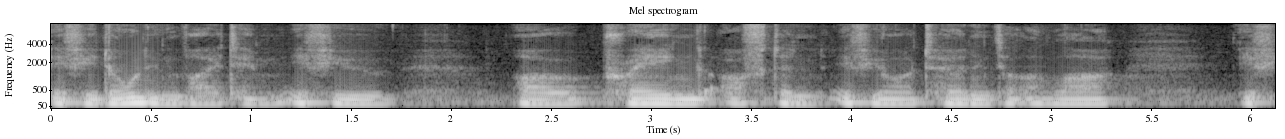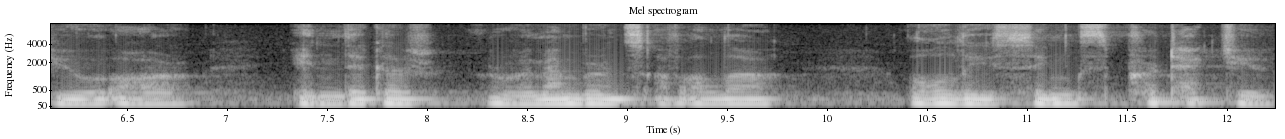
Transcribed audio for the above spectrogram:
If you don't invite him, if you are praying often, if you are turning to Allah, if you are in dhikr, remembrance of Allah, all these things protect you.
